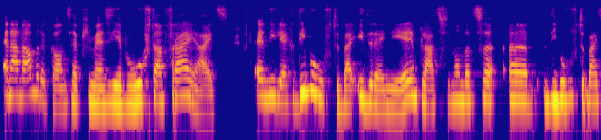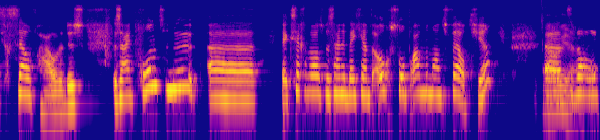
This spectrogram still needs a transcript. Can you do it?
En aan de andere kant heb je mensen die hebben behoefte aan vrijheid. En die leggen die behoefte bij iedereen neer, in plaats van dat ze uh, die behoefte bij zichzelf houden. Dus we zijn continu, uh, ik zeg wel eens, we zijn een beetje aan het oogsten op andermans veldje. Uh, oh, ja. Terwijl,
